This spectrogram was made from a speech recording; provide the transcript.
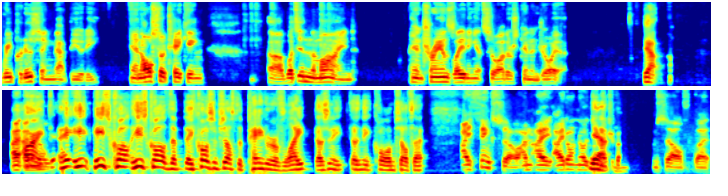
reproducing that beauty, and also taking uh, what's in the mind and translating it so others can enjoy it. Yeah. I, I All right. He, he- he's called he's called the they calls himself the painter of light, doesn't he? Doesn't he call himself that? I think so. I'm, I I don't know too Yeah. much about himself, but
